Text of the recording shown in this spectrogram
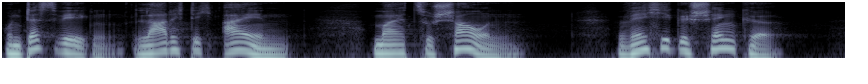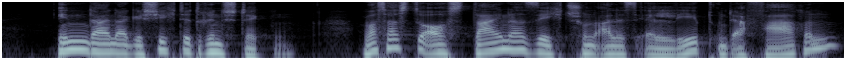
Und deswegen lade ich dich ein, mal zu schauen, welche Geschenke in deiner Geschichte drinstecken. Was hast du aus deiner Sicht schon alles erlebt und erfahren?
